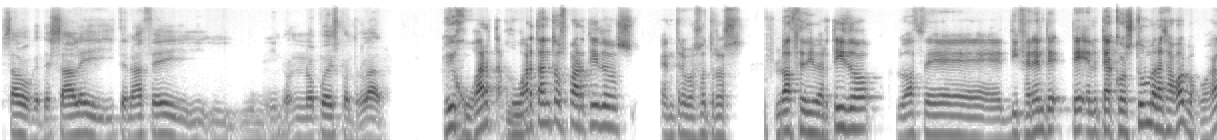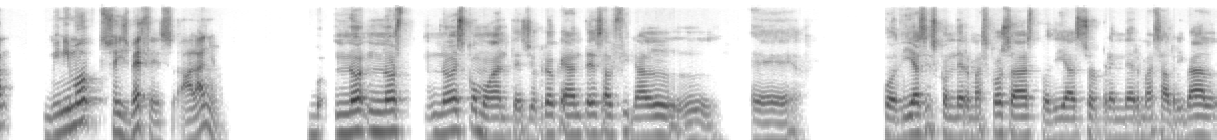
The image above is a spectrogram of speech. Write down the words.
es algo que te sale y, te nace y, no, puedes controlar. Y jugar, jugar tantos partidos entre vosotros lo hace divertido, lo hace diferente. Te, acostumbras a jugar, pues juegan mínimo seis veces al año. No, no, es como antes. Yo creo que antes al final eh, podías esconder más cosas, podías sorprender más al rival.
